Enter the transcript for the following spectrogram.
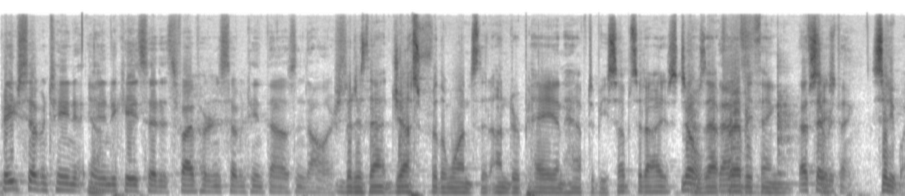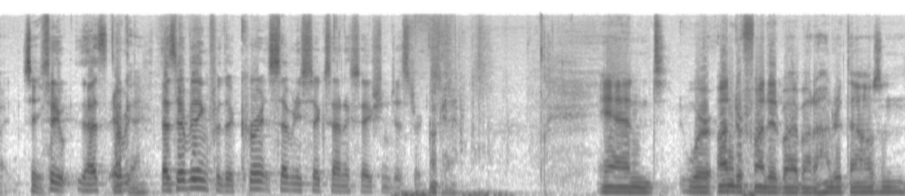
Page 17 Yeah. indicates that it's $517,000. But is that just for the ones that underpay and have to be subsidized? Or No, is that for that's- everything? That's ci- everything. Citywide, citywide, City, that's every, okay, that's everything for the current 76 annexation districts. okay. And we're underfunded by about a hundred thousand?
